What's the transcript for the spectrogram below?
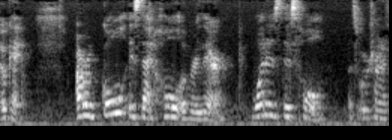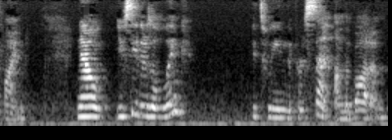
Okay, our goal is that whole over there. What is this whole? That's what we're trying to find. Now, you see there's a link between the percent on the bottom.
